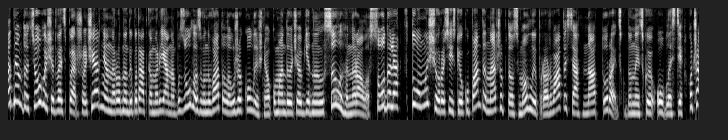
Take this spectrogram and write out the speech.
А днем до цього, ще 21 червня, народна депутатка Мар'яна Безугла звинуватила уже колишнього командувача об'єднаних сил генерала Содоля в тому, що російські окупанти, начебто, змогли прорватися на Турецьк Донецької області. Хоча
